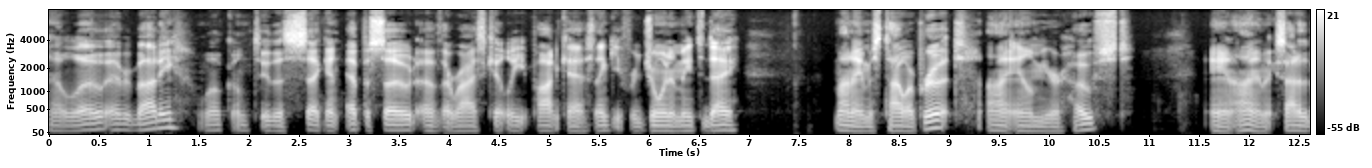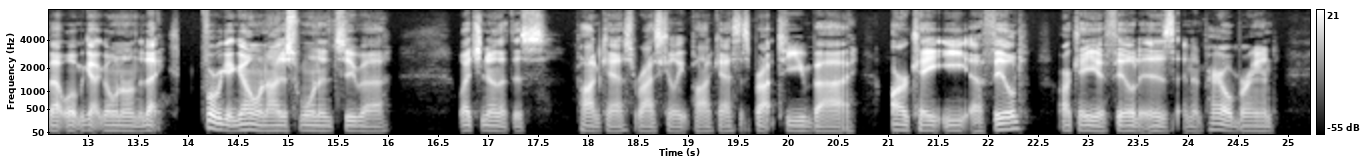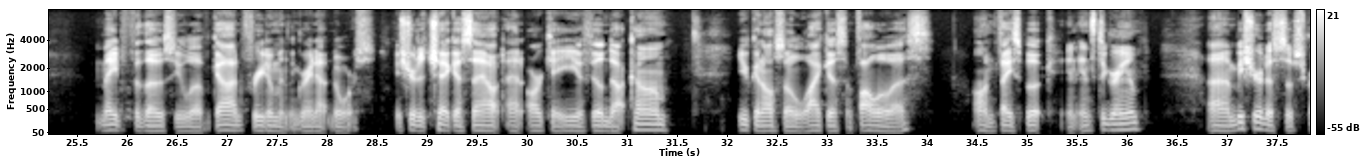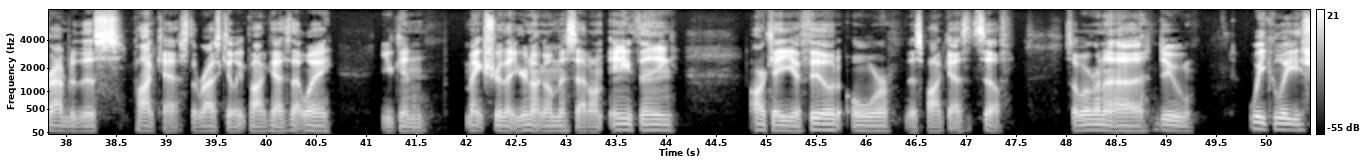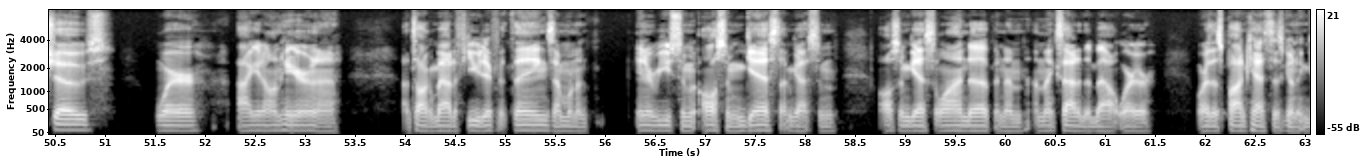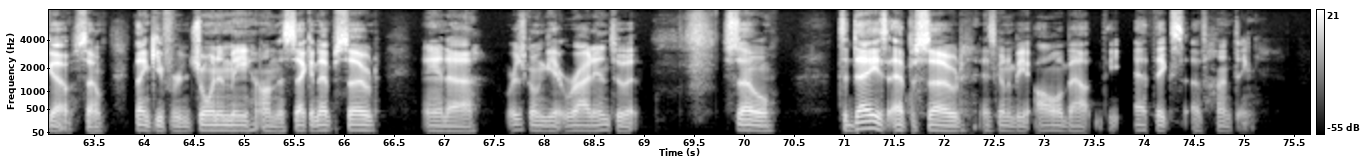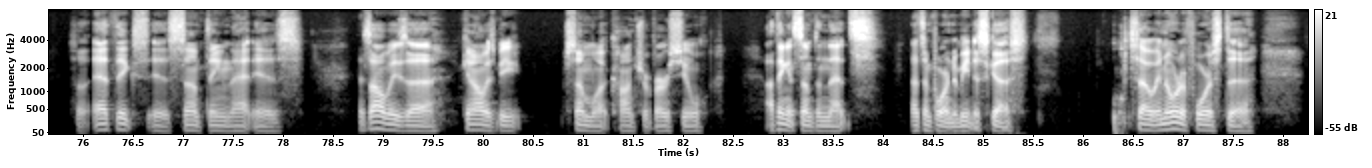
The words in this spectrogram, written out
Hello, everybody. Welcome to the second episode of the Rise Kill Eat podcast. Thank you for joining me today. My name is Tyler Pruitt. I am your host, and I am excited about what we got going on today. Before we get going, I just wanted to uh, let you know that this podcast, Rice Kill Eat podcast, is brought to you by RKE Afield. RKE Afield is an apparel brand made for those who love God, freedom, and the great outdoors. Be sure to check us out at rkeafield.com. You can also like us and follow us on Facebook and Instagram. Um, be sure to subscribe to this podcast, the Rise Kill Eat podcast. That way you can make sure that you're not going to miss out on anything RKE Field or this podcast itself. So we're going to uh, do weekly shows where I get on here and I, I talk about a few different things. I'm going to interview some awesome guests. I've got some awesome guests lined up, and I'm I'm excited about where where this podcast is going to go. So thank you for joining me on the second episode, and uh, we're just going to get right into it. So today's episode is going to be all about the ethics of hunting. So ethics is something that is it's always uh can always be somewhat controversial. I think it's something that's that's important to be discussed. So in order for us to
